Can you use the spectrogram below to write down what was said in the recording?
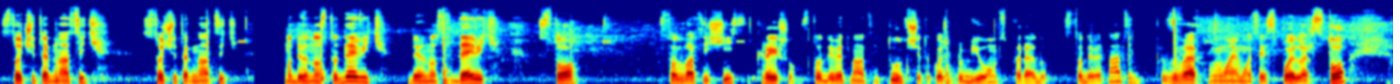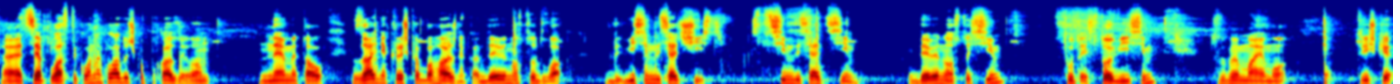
114, 114, 99, 99, 100, 126, кришу 119. Тут ще також проб'ю спереду 119. Зверху ми маємо цей спойлер 100. Е, Це пластикова накладочка, показую вам не метал. Задня кришка багажника 92, 86, 77, 97. Тут 108. Тут ми маємо трішки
